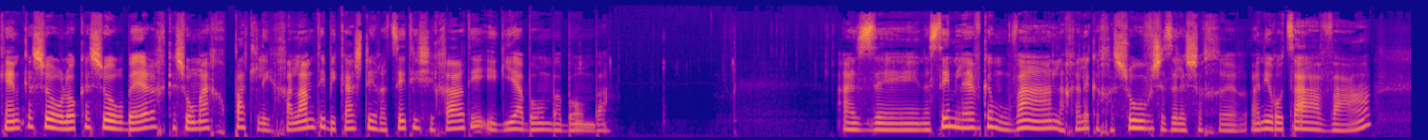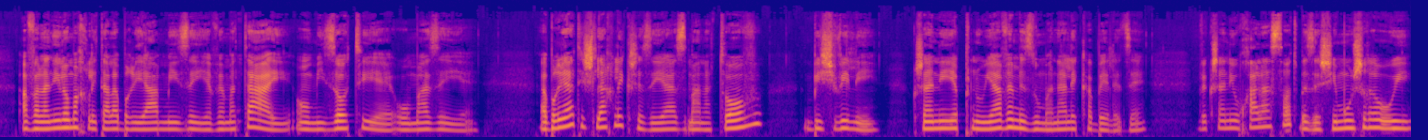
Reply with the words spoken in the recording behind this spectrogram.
כן קשור, לא קשור, בערך קשור, מה אכפת לי? חלמתי, ביקשתי, רציתי, שחררתי, הגיע בומבה בומבה. אז uh, נשים לב כמובן לחלק החשוב שזה לשחרר. אני רוצה אהבה, אבל אני לא מחליטה לבריאה מי זה יהיה ומתי, או מי זאת תהיה, או מה זה יהיה. הבריאה תשלח לי כשזה יהיה הזמן הטוב בשבילי, כשאני אהיה פנויה ומזומנה לקבל את זה, וכשאני אוכל לעשות בזה שימוש ראוי.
